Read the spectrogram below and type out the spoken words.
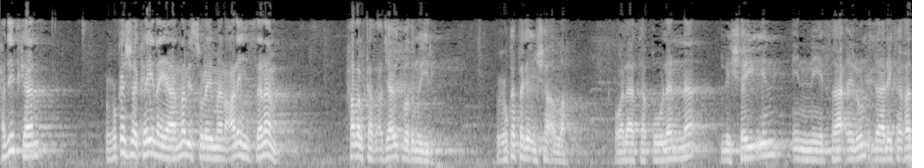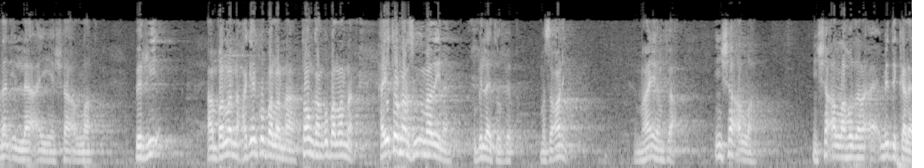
xadiidkan wuxuu ka sheekaynayaa nabi sulaymaan calayhi salaam hadalkaas cajaa'ib badan uu yidhi. Wuxuu ka tagay in allah walaa taquulanna lishayin inii faacilun dalika hadan ilaa an yashaa allah. Berri aan ballanna xaggeen ku ballannaa toonkaan ku ballanna haye toonkaan isugu imaadayna wabilahi towfiiq ma soconi? Maa yanfac in sha allah in sha allahudana midda kale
